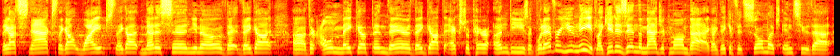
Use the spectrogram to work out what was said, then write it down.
They got snacks, they got wipes, they got medicine, you know, they, they got uh, their own makeup in there, they got the extra pair of undies, like whatever you need, like it is in the magic mom bag. Like they can fit so much into that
